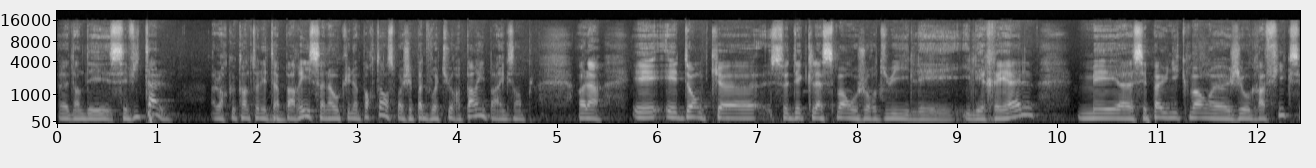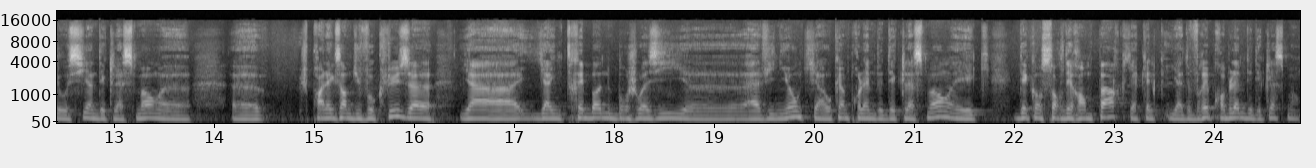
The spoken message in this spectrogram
c'est vital. Alors que quand on est à Paris, ça n'a aucune importance. Moi, je n'ai pas de voiture à Paris, par exemple. Voilà. Et, donc, euh, ce déclassement aujourd'hui, il est, réel, mais euh, ce n'est pas uniquement euh, géographique, c'est aussi un déclassement. je prends l'exemple du Vaucluse. Il y, a, une très bonne bourgeoisie à Avignon qui n'a aucun problème de déclassement. Et dès qu'on sort des remparts, il y, a il y a de vrais problèmes de déclassement.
